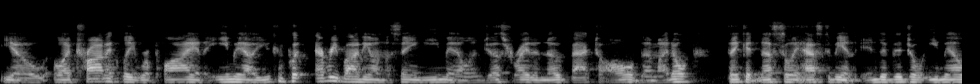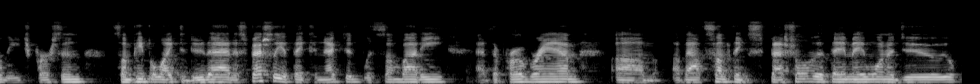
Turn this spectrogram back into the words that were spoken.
you know electronically reply in an email. You can put everybody on the same email and just write a note back to all of them. I don't think it necessarily has to be an individual email to each person. Some people like to do that, especially if they connected with somebody at the program um, about something special that they may want to do.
